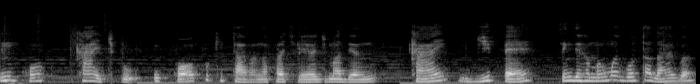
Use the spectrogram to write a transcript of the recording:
Um copo cai, tipo, o copo que tava na prateleira de madeira cai de pé, sem derramar uma gota d'água,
